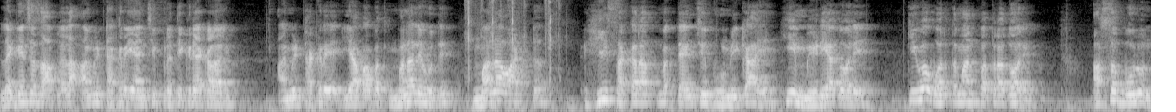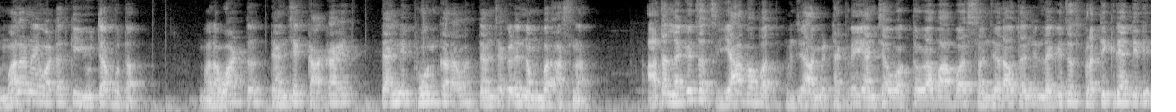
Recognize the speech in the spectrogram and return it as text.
लगेचच आपल्याला अमित ठाकरे यांची प्रतिक्रिया कळाली. अमित ठाकरे याबाबत म्हणाले होते. मला वाटतं ही सकारात्मक त्यांची भूमिका आहे ही मीडियाद्वारे किंवा वर्तमानपत्राद्वारे. असं बोलून मला नाही वाटत की युत्या होतात. मला वाटतं त्यांचे काका आहेत त्यांनी फोन करावा त्यांच्याकडे नंबर असणार. आता लगेचच याबाबत म्हणजे अमित ठाकरे यांच्या वक्तव्याबाबत संजय राऊत यांनी लगेचच प्रतिक्रिया दिली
